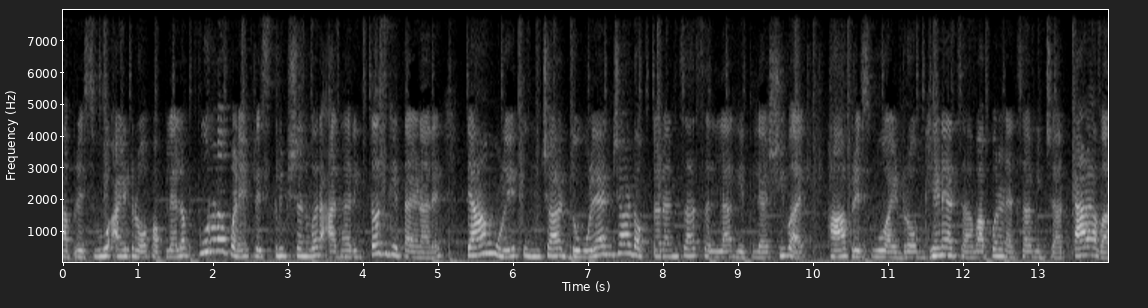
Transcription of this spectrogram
हा प्रेसवू आय ड्रॉप आपल्याला पूर्णपणे प्रिस्क्रिप्शनवर आधारितच घेता येणार आहे. त्यामुळे तुमच्या डोळ्यांच्या डॉक्टरांचा सल्ला घेतल्याशिवाय हा प्रेसवो आय ड्रॉप घेण्याचा वापरण्याचा विचार टाळावा.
